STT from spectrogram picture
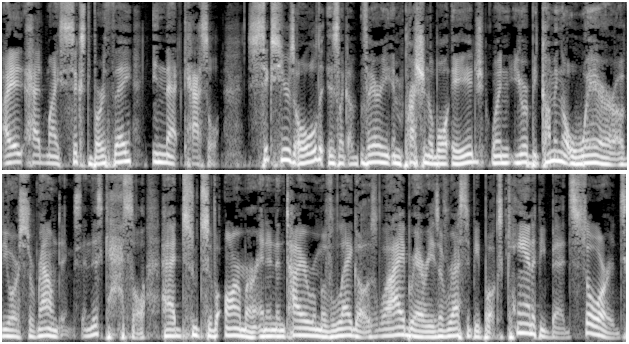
I had my sixth birthday in that castle. Six years old is like a very impressionable age when you're becoming aware of your surroundings. And this castle had suits of armor and an entire room of Legos, libraries of recipe books, canopy beds, swords,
